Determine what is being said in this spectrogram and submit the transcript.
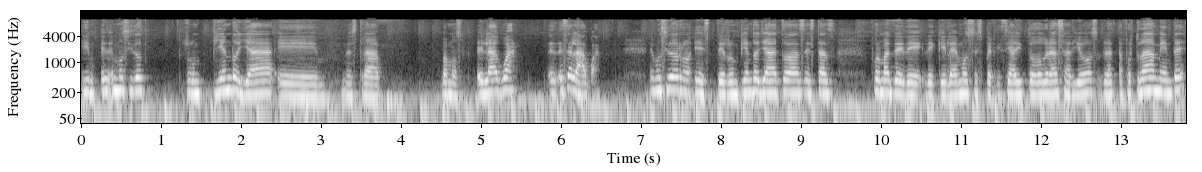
y- hemos ido rompiendo ya eh, nuestra, vamos, el agua, es es el agua. Hemos ido este, rompiendo ya todas estas formas de, de- de que la hemos desperdiciado y todo, gracias a Dios. afortunadamente,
